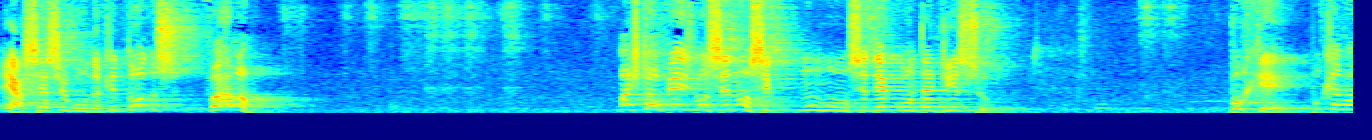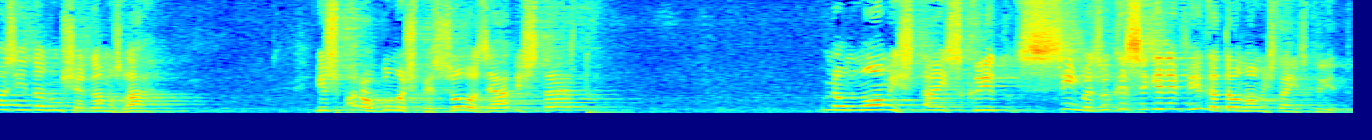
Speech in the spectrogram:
essa é a segunda, que todos falam. Mas talvez você não se, não, não se dê conta disso. Por quê? Porque nós ainda não chegamos lá. Isso para algumas pessoas é abstrato. Meu nome está inscrito. Sim, mas o que significa teu nome está inscrito?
